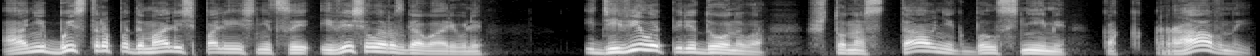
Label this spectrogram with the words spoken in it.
А они быстро подымались по лестнице и весело разговаривали. И дивило Передонова, что наставник был с ними, как равный,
